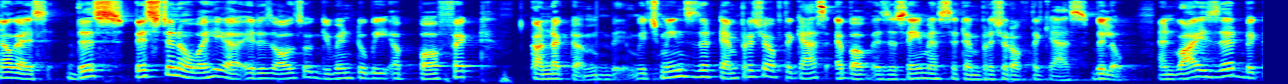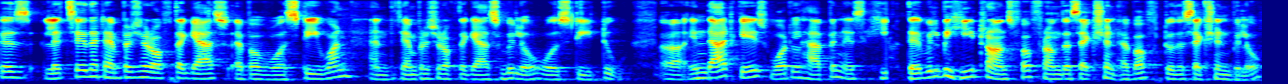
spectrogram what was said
Now guys this piston over here it is also given to be a perfect conductor which means the temperature of the gas above is the same as the temperature of the gas below. And why is that? Because let's say the temperature of the gas above was t1 and the temperature of the gas below was t2 uh, in that case what will happen is heat, there will be heat transfer from the section above to the section below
